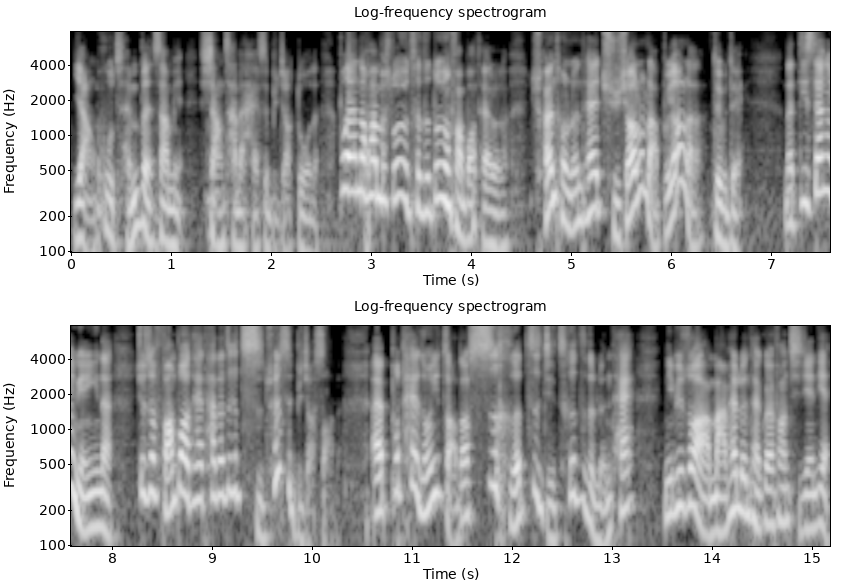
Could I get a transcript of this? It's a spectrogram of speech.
养护成本上面相差的还是比较多的。不然的话嘛，所有车子都用防爆胎了，传统轮胎取消了了，不要了，对不对？那第三个原因呢，就是防爆胎它的这个尺寸是比较少的，哎，不太容易找到适合自己车子的轮胎。你比如说啊，马牌轮胎官方旗舰店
